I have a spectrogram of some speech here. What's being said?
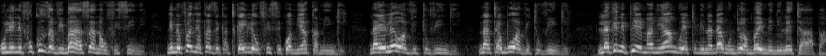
Ulinifukuza vibaya sana ofisini. Nimefanya kazi katika ile ofisi kwa miaka mingi, naelewa vitu vingi, natambua vitu vingi, lakini pia imani yangu ya kibinadamu ndio ambayo imenileta hapa.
